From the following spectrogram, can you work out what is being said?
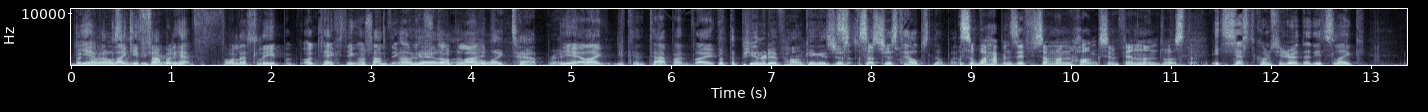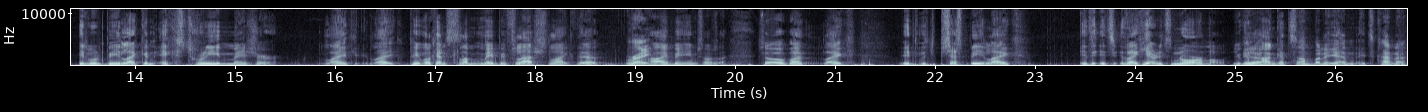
But yeah, no but like if somebody it. have fall asleep on texting or something oh on yeah, the a, a stoplight, little like tap, right? yeah, like you can tap at like. But the punitive honking is just So- so- it just helps nobody. So what happens if someone honks in Finland? What's the? it's just considered that it's like it would be like an extreme measure like like people can sl- maybe flash like the Right. high beams or so, so but like it would just be like it, it's like here it's normal you can Yeah. hung at somebody and it's kind of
